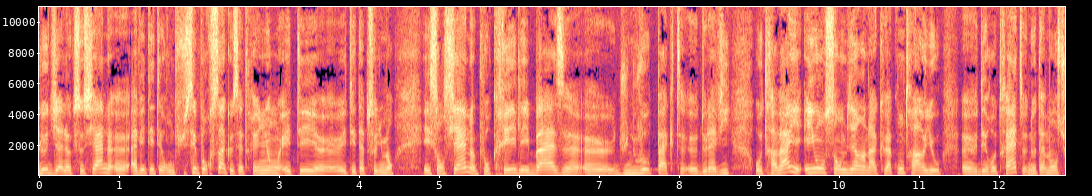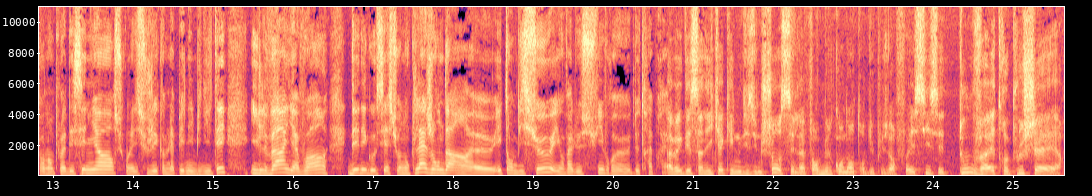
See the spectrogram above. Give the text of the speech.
le dialogue social euh, avait été rompu. C'est pour ça que cette réunion était euh, était absolument essentielle pour créer les bases du nouveau pacte de la vie au travail. Et on sent bien là qu'à contrario euh, des retraites, notamment sur l'emploi des seniors, sur les sujets comme la pénibilité, il va y avoir des négociations. Donc l'agenda euh, est ambitieux et on va le suivre euh, de très près. Avec des syndicats qui nous disent une chose, c'est la formule qu'on a entendue plusieurs fois ici, c'est tout va être plus cher,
